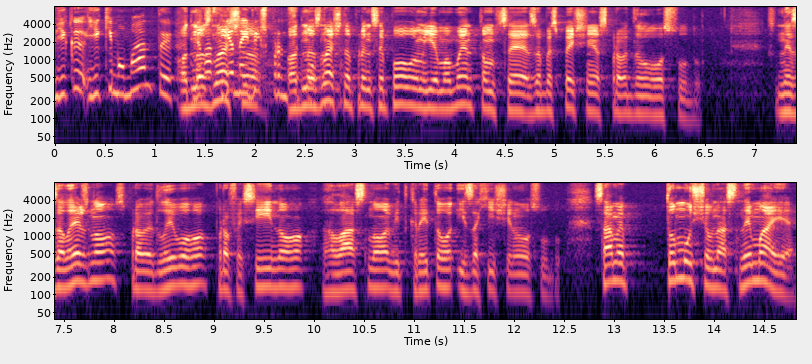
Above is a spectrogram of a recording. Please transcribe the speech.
В які, які моменти для вас є найбільш принциповими? однозначно принциповим є моментом це забезпечення справедливого суду. Незалежного, справедливого, професійного, гласного, відкритого і захищеного суду. Саме тому, що в нас немає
